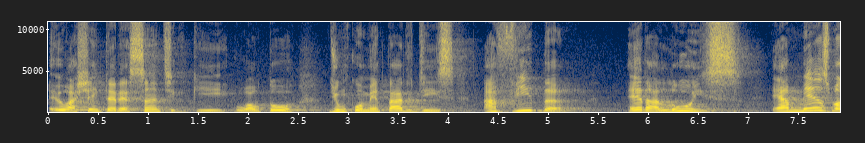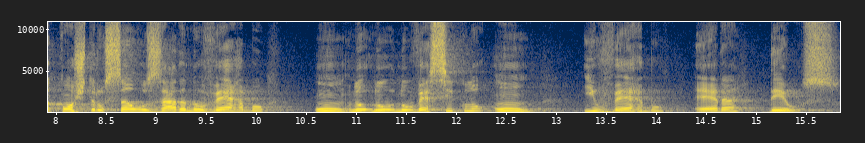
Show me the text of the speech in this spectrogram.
Eu achei interessante que o autor de um comentário diz: a vida era a luz, é a mesma construção usada no verbo um, no, no, no versículo 1, e o verbo era Deus.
